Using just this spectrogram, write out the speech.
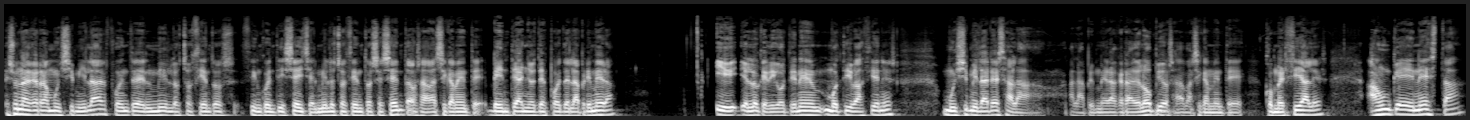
Es una guerra muy similar, fue entre el 1856 y el 1860, o sea, básicamente 20 años después de la primera. Y, y es lo que digo, tiene motivaciones muy similares a la, a la primera guerra del opio, o sea, básicamente comerciales, aunque en esta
